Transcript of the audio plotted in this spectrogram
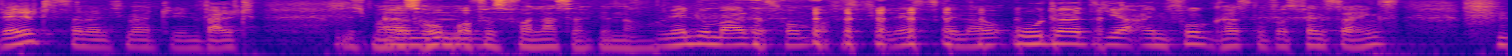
Welt, sondern ich meinte den Wald. Ich mal das ähm, Homeoffice verlasse, genau. Wenn du mal das Homeoffice verlässt, genau, oder dir einen Vogelkasten vors Fenster hängst.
